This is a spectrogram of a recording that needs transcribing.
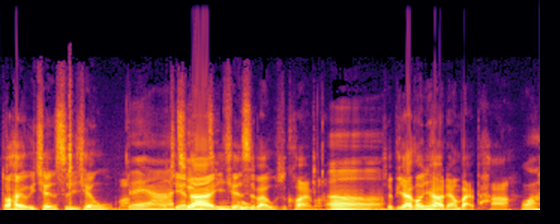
都还有一千四、一千五嘛，对啊，今天大概一千四百五十块嘛，嗯，所以比较空间还有两百趴，哇，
